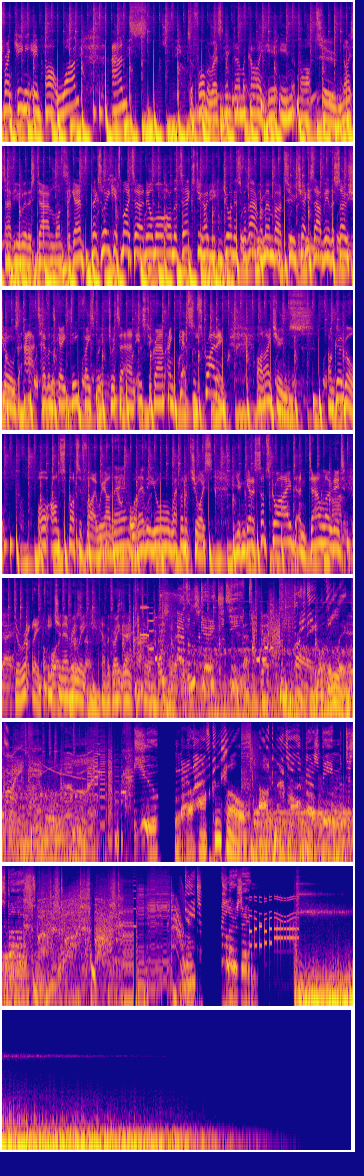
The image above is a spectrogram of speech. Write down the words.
Franchini in part one and to former resident Dan McKie here in part two. Nice to have you with us, Dan, once again. Next week, it's my turn. Neil Moore on the text. Do hope you can join us for that. Remember to check us out via the socials at Heaven's Gate Deep, Facebook, Twitter, and Instagram, and get subscribing on iTunes, on Google, or on Spotify. We are there, whatever your weapon of choice. You can get us subscribed and downloaded directly each and every week. Have a great week. Heaven's Gate Deep. The link. You now have control. Dark matter has been dispersed. Gate closing.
